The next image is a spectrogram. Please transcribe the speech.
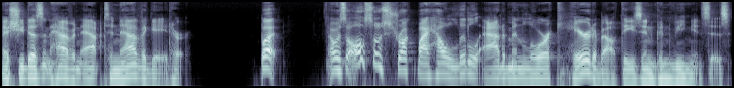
as she doesn't have an app to navigate her. But I was also struck by how little Adam and Laura cared about these inconveniences.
